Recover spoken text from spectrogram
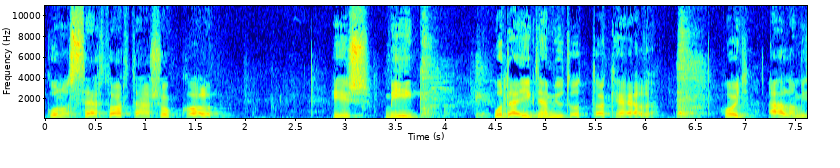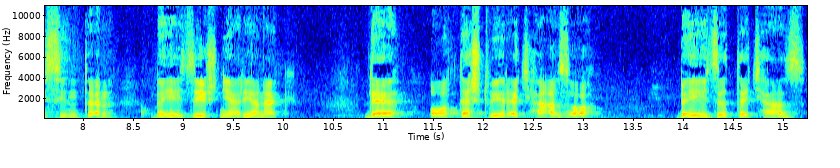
gonosz szertartásokkal, és még odáig nem jutottak el, hogy állami szinten bejegyzést nyerjenek, de a testvéregyháza bejegyzett egyház,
